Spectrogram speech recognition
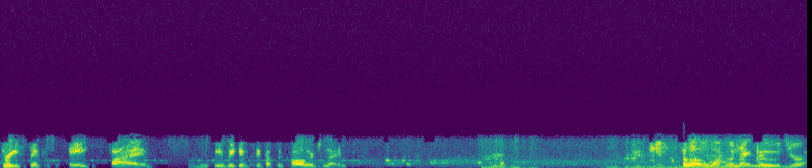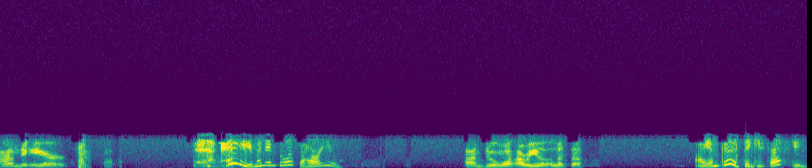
3685. Let me see if we can pick up the caller tonight. Hello, welcome to Nite Moodz. You're on the air. Hey, my name's Alyssa. How are you? I'm doing well. How are you, Alyssa? I am good. Thank you for asking.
